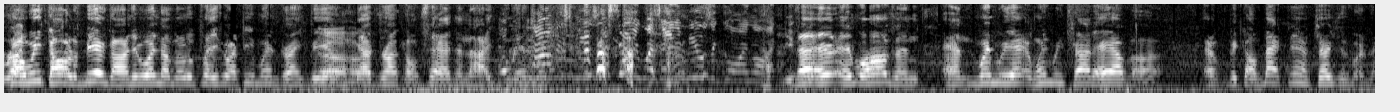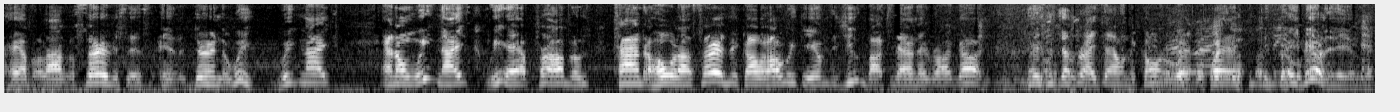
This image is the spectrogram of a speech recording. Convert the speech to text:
right- well, we called a beer garden. It wasn't a little place where people went and drank beer Uh-huh. and got drunk on Saturday night. Well, we And then call this Music City. Was any music going on? That, it, it was, and and when we when we try to have, uh, uh, because back then churches would have a lot of services in, during the week, weeknights, and on weeknights we have problems trying to hold our service because all we could hear was the jukebox down at Rock Garden. it was just right down on the corner where, where the great building is.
